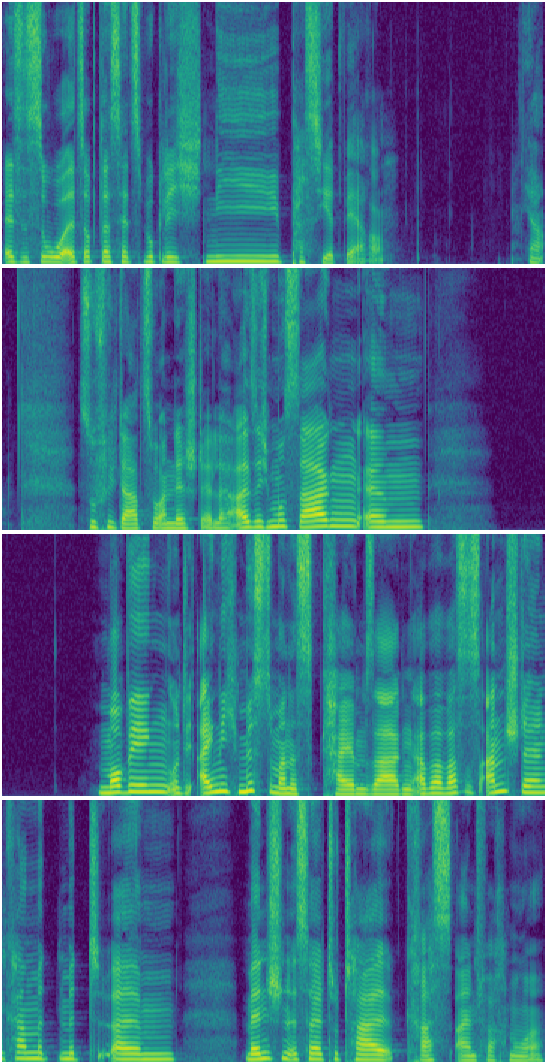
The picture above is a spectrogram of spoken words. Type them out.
es ist so, als ob das jetzt wirklich nie passiert wäre. Ja, so viel dazu an der Stelle. Also ich muss sagen, ähm, Mobbing und eigentlich müsste man es keinem sagen, aber was es anstellen kann mit, mit ähm, Menschen ist halt total krass einfach nur.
